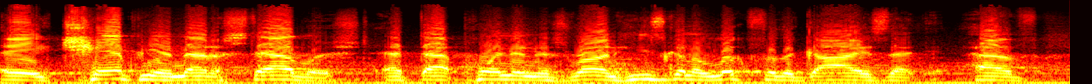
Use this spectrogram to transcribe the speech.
a champion that established at that point in his run, he's going to look for the guys that have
